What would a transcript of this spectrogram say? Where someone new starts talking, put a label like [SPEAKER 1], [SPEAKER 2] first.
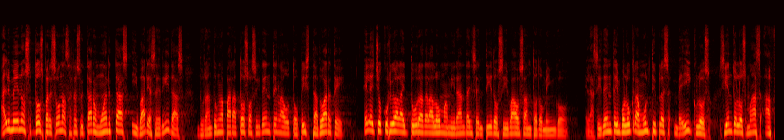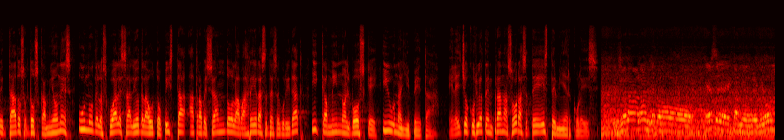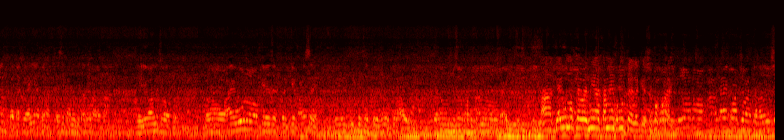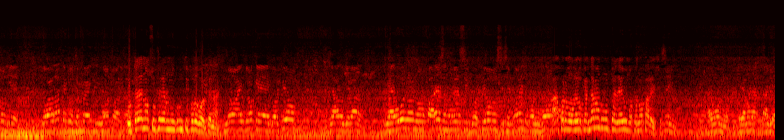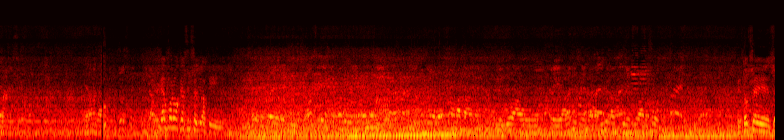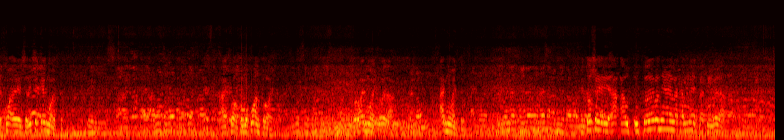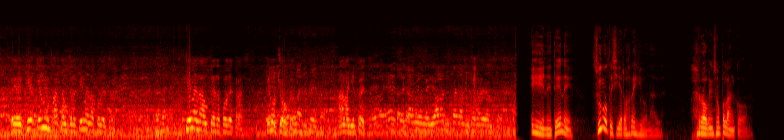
[SPEAKER 1] Al menos dos personas resultaron muertas y varias heridas durante un aparatoso accidente en la autopista Duarte. El hecho ocurrió a la altura de la Loma Miranda en sentido Cibao-Santo Domingo. El accidente involucra múltiples vehículos, siendo los más afectados dos camiones, uno de los cuales salió de la autopista atravesando las barreras de seguridad y camino al bosque, y una jipeta. El hecho ocurrió a tempranas horas de este miércoles.
[SPEAKER 2] Yo estaba adelante, pero ese camión le dio una jipeta que hay atrás, ese camión que está de acá, le dio a nosotros. Pero hay uno que, se, que parece que, que se perdió por ahí, pero nosotros estamos buscando no.
[SPEAKER 3] Ah, que hay uno que venía también con ustedes, que se fue por ahí.
[SPEAKER 2] Nosotros andamos ocho atrás, yo son diez. Yo adelante con chofer y otro atrás.
[SPEAKER 3] Ustedes no sufrieron ningún tipo de golpe, nada.
[SPEAKER 2] No, hay dos que golpeó, ya lo llevaron. Y hay uno no parece, no sé si golpeó, si se muere, por nosotros.
[SPEAKER 3] Ah, pero de los que andaban con ustedes uno que no aparece.
[SPEAKER 2] Sí, hay uno. Se llama Daniel.
[SPEAKER 3] ¿Qué fue lo que sucedió aquí? Entonces, se, eh, se dice que hay muerto. Hay Pero hay muerto, ¿verdad? Hay muerto. Entonces, a- a- ustedes venían en la camioneta aquí, ¿verdad? Eh, ¿quién, ¿Quién lo impacta a ustedes? ¿Quién le da por detrás? ¿Quién le da a ustedes por detrás? ¿Quién lo choca? Ah, la jipeta.
[SPEAKER 2] Camión le dio a la jipeta, la jipeta lanzó.
[SPEAKER 1] NTN, su noticiero regional. Robinson Polanco.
